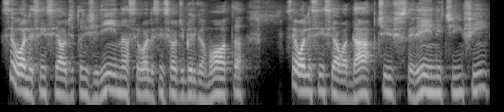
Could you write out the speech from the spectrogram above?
seu óleo essencial de tangerina, seu óleo essencial de bergamota, seu óleo essencial Adaptive, Serenity, enfim,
